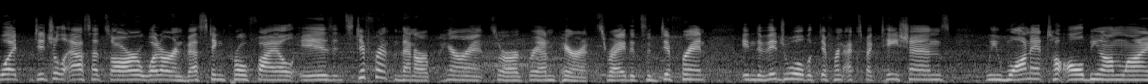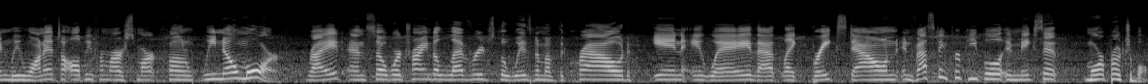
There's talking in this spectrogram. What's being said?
what digital assets are, what our investing profile is. It's different than our parents or our grandparents, right? It's a different individual with different expectations. We want it to all be online. We want it to all be from our smartphone. We know more, right? And so we're trying to leverage the wisdom of the crowd in a way that like breaks down investing for people and makes it more approachable.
